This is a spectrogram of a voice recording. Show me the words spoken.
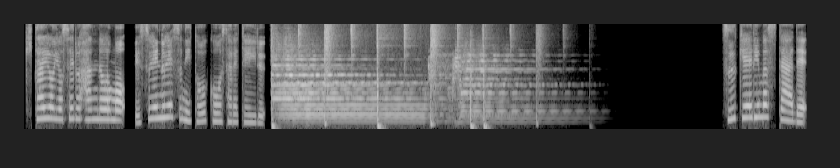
期待を寄せる反応も SNS に投稿されている。2K リマスターで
